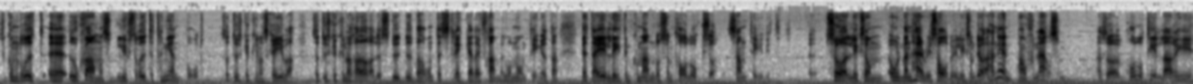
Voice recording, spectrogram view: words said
Så kommer du ut eh, ur skärmen så lyfts det ut ett tangentbord. Så att du ska kunna skriva. Så att du ska kunna röra dig. Så du, du behöver inte sträcka dig fram eller någonting. Utan detta är en liten kommandocentral också samtidigt. Eh, så liksom, Old Man Harris har du ju liksom då, han är en pensionär som alltså håller till där i,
